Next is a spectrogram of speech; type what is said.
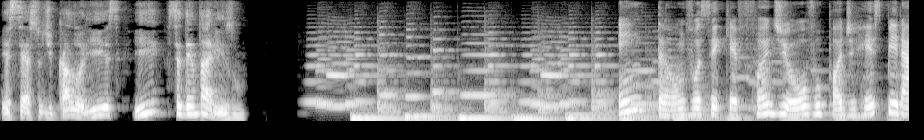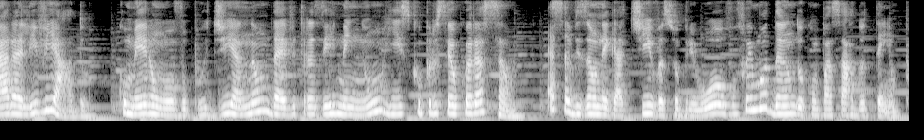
excesso de calorias e sedentarismo. Então, você que é fã de ovo pode respirar aliviado. Comer um ovo por dia não deve trazer nenhum risco para o seu coração. Essa visão negativa sobre o ovo foi mudando com o passar do tempo.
